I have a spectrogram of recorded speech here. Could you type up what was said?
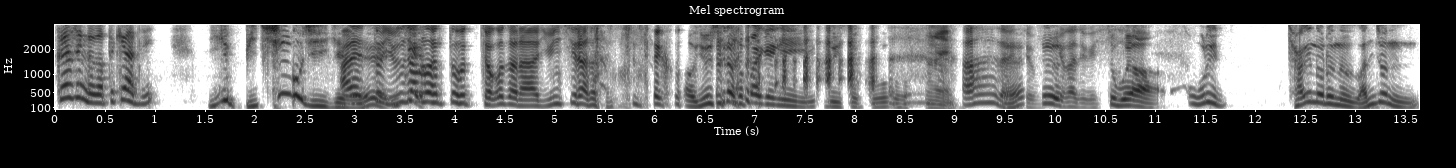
그런 생각 어떻게 하지? 이게 미친 거지 이게 아니 또 이게- 윤상은 또 저거잖아 윤 씨라서 안 되고 어, 윤 씨라서 빨갱이도 있었고 네. 아나 네? 진짜 그- 웃겨가지고 씨. 저 뭐야 우리 장인어른은 완전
